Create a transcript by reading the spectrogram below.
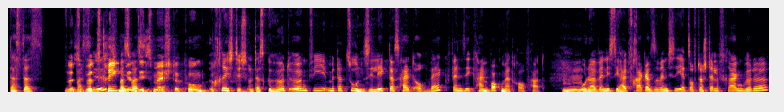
dass das sie wird es kriegen, was- wenn sie es möchte. Punkt. richtig und das gehört irgendwie mit dazu. Und sie legt das halt auch weg, wenn sie keinen Bock mehr drauf hat. Mhm. Oder wenn ich sie halt frage, also wenn ich sie jetzt auf der Stelle fragen würde,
